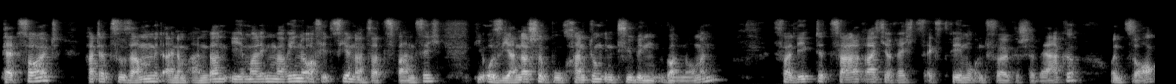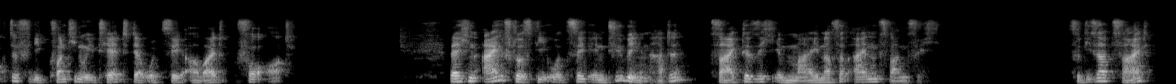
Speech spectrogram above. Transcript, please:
Petzold hatte zusammen mit einem anderen ehemaligen Marineoffizier 1920 die Osianersche Buchhandlung in Tübingen übernommen, verlegte zahlreiche rechtsextreme und völkische Werke und sorgte für die Kontinuität der OC-Arbeit vor Ort. Welchen Einfluss die OC in Tübingen hatte, zeigte sich im Mai 1921. Zu dieser Zeit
